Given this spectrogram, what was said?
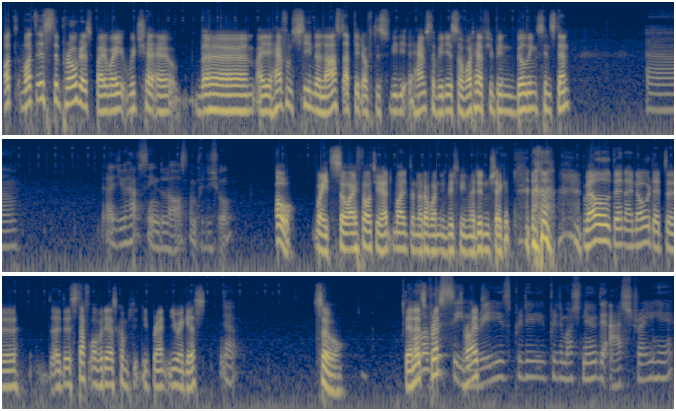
What what is the progress by the way? Which uh, um, I haven't seen the last update of this video hamster video. So what have you been building since then? um, uh, you have seen the last, I'm pretty sure. Oh wait, so I thought you had marked another one in between. I didn't check it. well, then I know that the, the the stuff over there is completely brand new. I guess. Yeah. So then All let's of press the right. scenery is pretty pretty much new. The ashtray here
